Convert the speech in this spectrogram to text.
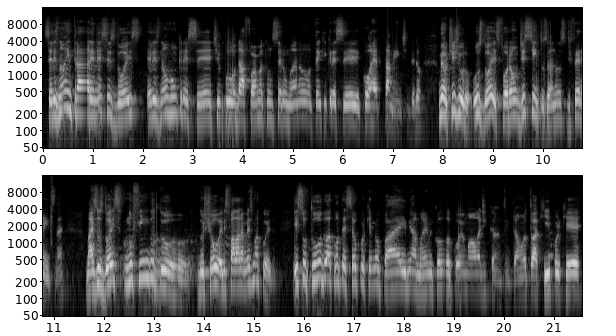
Se eles não entrarem nesses dois, eles não vão crescer, tipo, da forma que um ser humano tem que crescer corretamente, entendeu? Meu, te juro, os dois foram distintos, anos diferentes, né? Mas os dois, no fim do, do, do show, eles falaram a mesma coisa. Isso tudo aconteceu porque meu pai e minha mãe me colocou em uma aula de canto. Então, eu tô aqui porque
